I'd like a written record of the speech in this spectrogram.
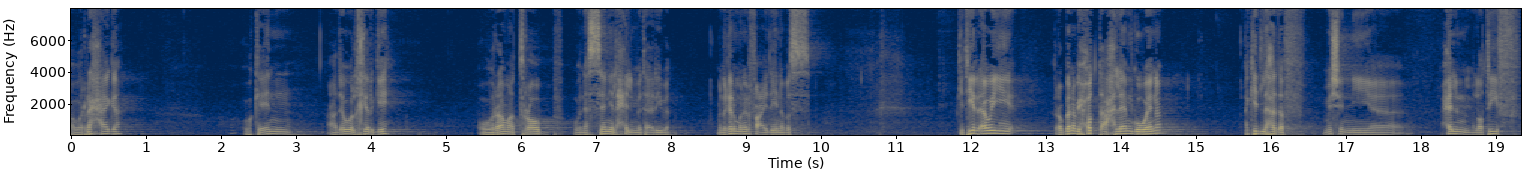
أو وراه حاجة وكأن عدو الخير جه ورمى تراب ونساني الحلم تقريبا؟ من غير ما نرفع ايدينا بس. كتير قوي ربنا بيحط أحلام جوانا أكيد لهدف مش إني آه، حلم لطيف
